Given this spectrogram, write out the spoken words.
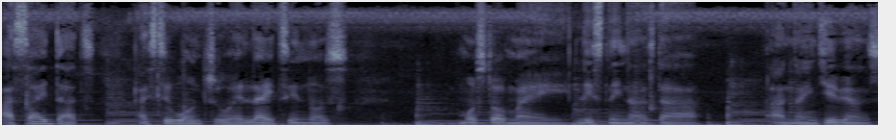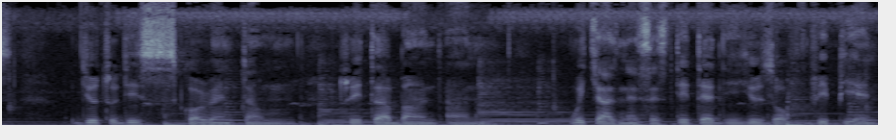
Aside that, I still want to enlighten us, most of my listeners that are Nigerians, due to this current um, Twitter ban and which has necessitated the use of VPN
